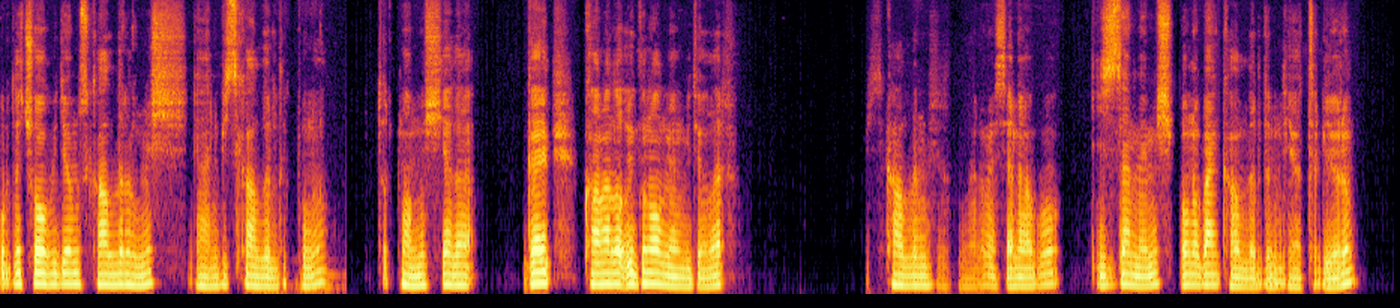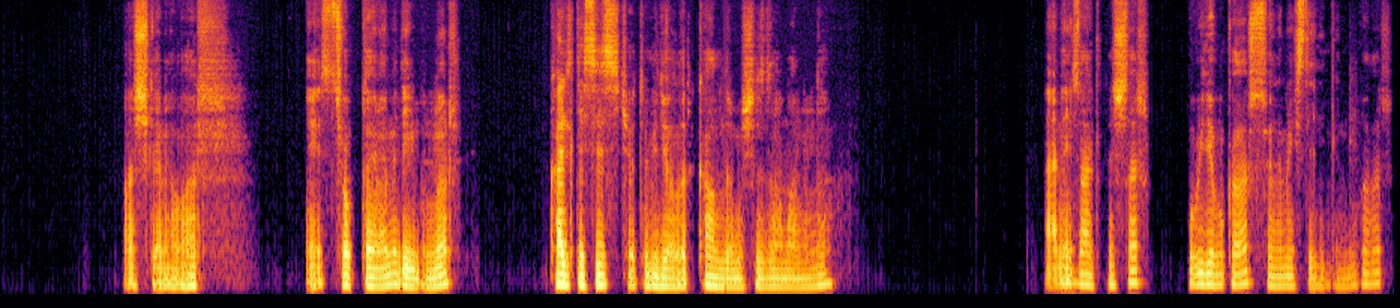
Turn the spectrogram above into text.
Burada çoğu videomuz kaldırılmış. Yani biz kaldırdık bunu. Tutmamış ya da garip kanala uygun olmayan videolar. Biz kaldırmışız bunları. Mesela bu izlenmemiş. Bunu ben kaldırdım diye hatırlıyorum. Başka ne var? Neyse çok da önemli değil bunlar. Kalitesiz kötü videoları kaldırmışız zamanında. Her neyse arkadaşlar. Bu video bu kadar. Söylemek istediğim bu kadar.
